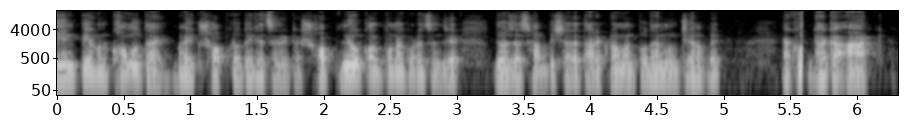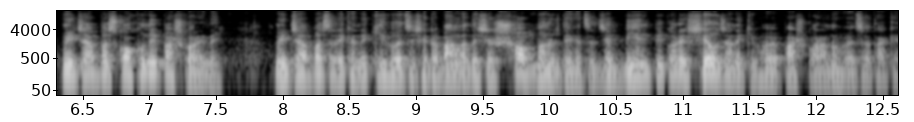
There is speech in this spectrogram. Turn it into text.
বিএনপি এখন ক্ষমতায়। ভাই, স্বপ্ন দেখেছেন এটা। স্বপ্নেও কল্পনা করেছেন যে দু হাজার ছাব্বিশ সালে তারেক রহমান প্রধানমন্ত্রী হবে। এখন ঢাকা আট। মির্জা আব্বাস কখনোই পাশ করে নাই। মির্জা আব্বাসের এখানে কি হয়েছে সেটা বাংলাদেশের সব মানুষ দেখেছে। যে বিএনপি করে সেও জানে কীভাবে পাশ করানো হয়েছে তাকে।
